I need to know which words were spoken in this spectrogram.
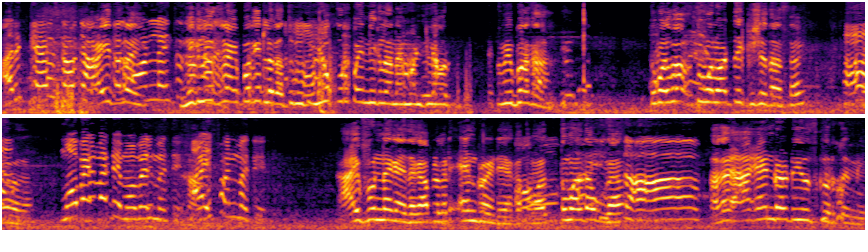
अरे जाऊ दे काहीच आजकाल नाही. ऑनलाईनचं निघलंच नाही. बघितलं का तुम्ही? एक रुपये निघला नाही म्हटल्यावर तुम्ही बघा. तुम्हाला तुम्हाला वाटतंय खिशात असं हे. बघा. मोबाईल मध्ये मोबाईल मध्ये आयफोनमध्ये. आयफोन नाही घ्यायचा का? आपल्याकडे अँड्रॉइड आहे का? तुम्हाला तुम्हाला दाखवू का. अगर अँड्रॉइड युज करतो मी.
